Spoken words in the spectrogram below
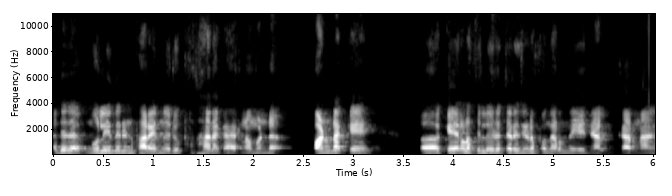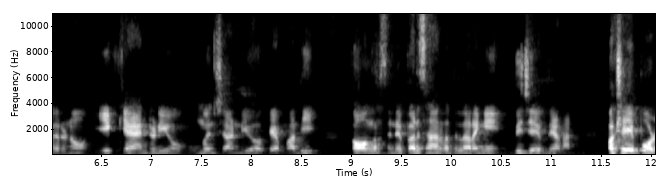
അതായത് മുരളീധരൻ പറയുന്ന ഒരു പ്രധാന കാരണമുണ്ട്. പണ്ടൊക്കെ കേരളത്തിൽ ഒരു തെരഞ്ഞെടുപ്പ് നടന്നു കഴിഞ്ഞാൽ കരുണാകരനോ എ കെ ആന്റണിയോ ഉമ്മൻചാണ്ടിയോ ഒക്കെ മതി കോൺഗ്രസിന്റെ പ്രചാരണത്തിൽ ഇറങ്ങി വിജയം നേടാൻ. പക്ഷേ ഇപ്പോൾ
